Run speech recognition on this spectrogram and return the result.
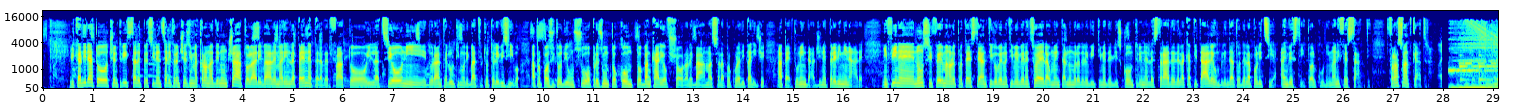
Il candidato centrista alle presidenziali francesi Macron ha denunciato la rivale Marine Le Pen per aver fatto illazioni durante l'ultimo dibattito televisivo a proposito di un suo presunto conto bancario offshore alle Bahamas. La Procura di Parigi ha aperto un'indagine preliminare. Infine non si fermano le proteste antigovernative in Venezuela, aumenta il numero delle vittime degli scontri nelle strade della capitale, un blindato della polizia ha investito alcuni manifestanti. France 24.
